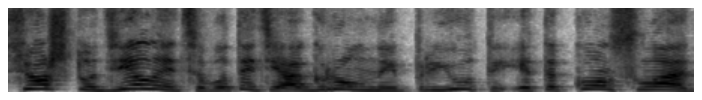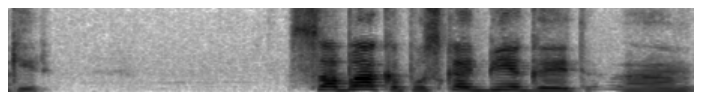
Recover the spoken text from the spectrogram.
Все, что делается, вот эти огромные приюты, это концлагерь. Собака пускай бегает, э,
